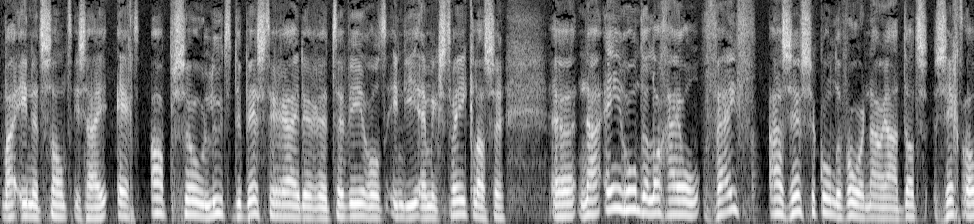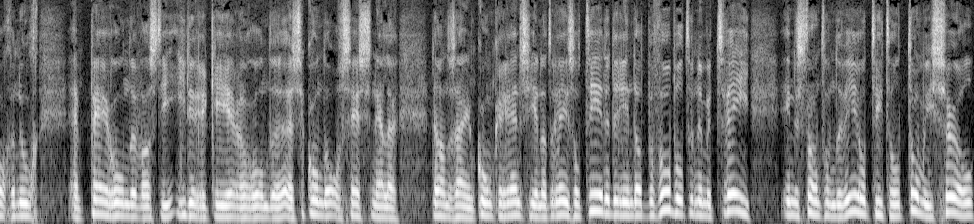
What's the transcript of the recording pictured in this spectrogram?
Maar in het zand is hij echt absoluut de beste rijder ter wereld in die MX2-klasse. Eh, na één ronde lag hij al 5 à 6 seconden voor. Nou ja, dat zegt al genoeg. En per ronde was hij iedere keer een ronde, een seconde of zes sneller dan zijn concurrentie. En dat resulteerde erin dat bijvoorbeeld de nummer 2 in de stand om de wereldtitel, Tommy Searle,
